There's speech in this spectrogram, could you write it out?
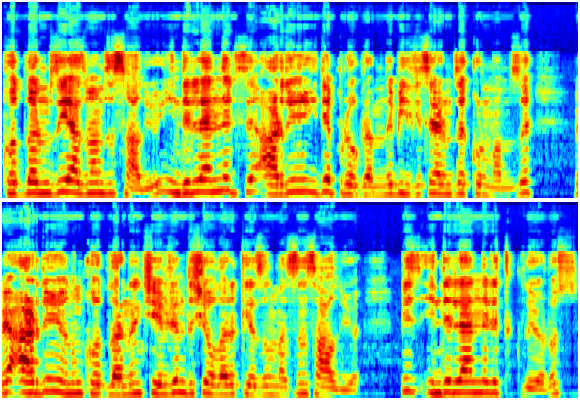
kodlarımızı yazmamızı sağlıyor. İndirilenler ise Arduino IDE programını bilgisayarımıza kurmamızı ve Arduino'nun kodlarının çevrim dışı olarak yazılmasını sağlıyor. Biz indirilenlere tıklıyoruz.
